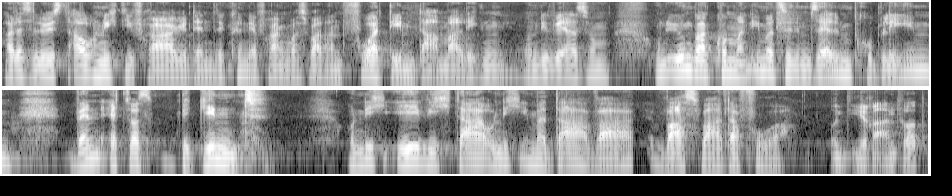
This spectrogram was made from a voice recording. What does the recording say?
Aber das löst auch nicht die Frage, denn Sie können ja fragen, was war dann vor dem damaligen Universum? Und irgendwann kommt man immer zu demselben Problem. Wenn etwas beginnt und nicht ewig da und nicht immer da war, was war davor? Und Ihre Antwort?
